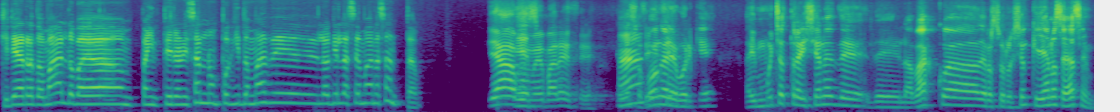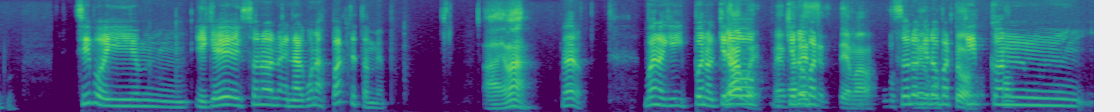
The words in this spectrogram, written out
quería retomarlo para, para interiorizarnos un poquito más de lo que es la Semana Santa. Ya, pues Eso. me parece. Ah, Eso, póngale, porque hay muchas tradiciones de, de la Pascua de Resurrección que ya no se hacen. po. Sí, pues, y, mm, y que son en, algunas partes también, Además, claro. Bueno, y bueno, Ya, quiero, pues, me quiero el tema. solo Me quiero gustó. partir con,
